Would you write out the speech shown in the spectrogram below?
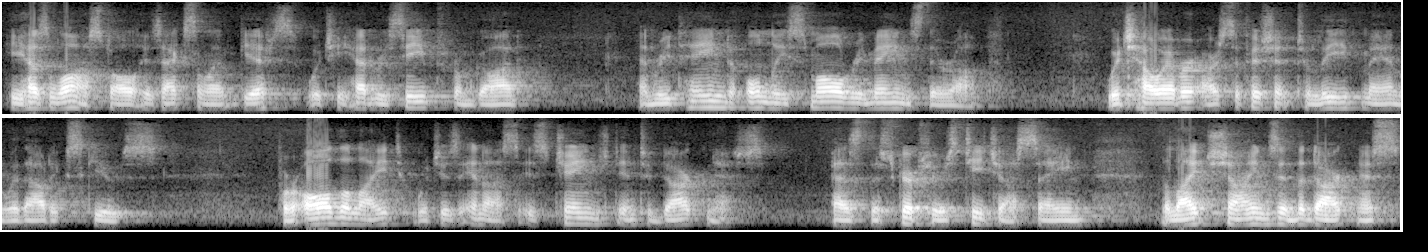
he has lost all his excellent gifts which he had received from God, and retained only small remains thereof, which, however, are sufficient to leave man without excuse. For all the light which is in us is changed into darkness as the scriptures teach us, saying, The light shines in the darkness,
